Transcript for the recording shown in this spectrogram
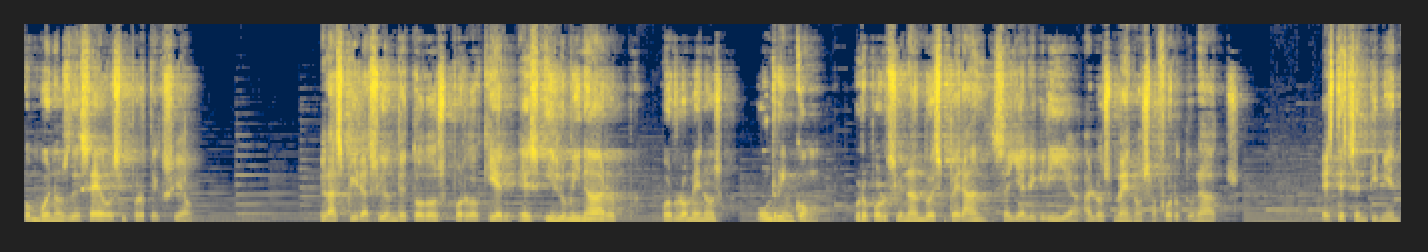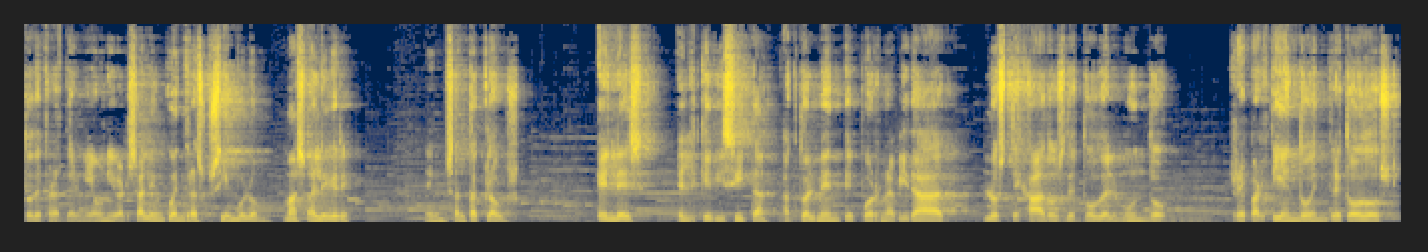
con buenos deseos y protección. La aspiración de todos por doquier es iluminar por lo menos un rincón proporcionando esperanza y alegría a los menos afortunados. Este sentimiento de fraternidad universal encuentra su símbolo más alegre en Santa Claus. Él es el que visita actualmente por Navidad los tejados de todo el mundo, repartiendo entre todos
